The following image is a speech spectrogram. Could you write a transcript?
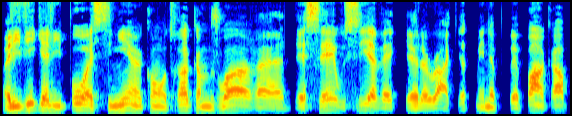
Olivier Galipo a signé un contrat comme joueur euh, d'essai aussi avec euh, le Rocket, mais ne pouvait pas encore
